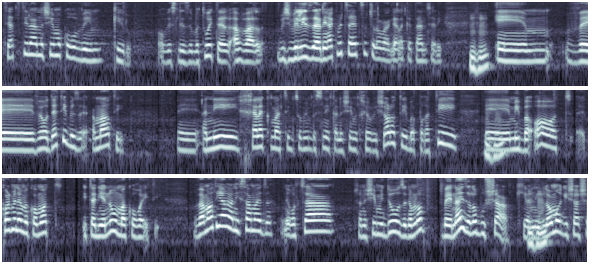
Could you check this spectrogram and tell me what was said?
צייצתי לאנשים הקרובים, כאילו, obviously זה בטוויטר, אבל בשבילי זה, אני רק מצייצת למעגל הקטן שלי. אמ, ו- והודיתי בזה, אמרתי, אה, אני חלק מהצמצומים ב Snyk, אנשים התחילו לשאול אותי בפרטי, מהמם. מבאות, כל מיני מקומות התעניינו מה קורה איתי. ואמרתי, יאללה, אני שמה את זה. אני רוצה שאנשים ידעו, זה גם לא, בעיניי זה לא בושה, כי אני מהמם. לא מרגישה ש...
